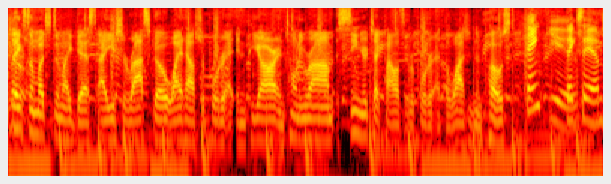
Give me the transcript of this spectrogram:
Thanks so much to my guest, Ayesha Rascoe, White House reporter at NPR, and Tony Romm, senior tech policy reporter at The Washington Post. Thank you. Thanks, Sam.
